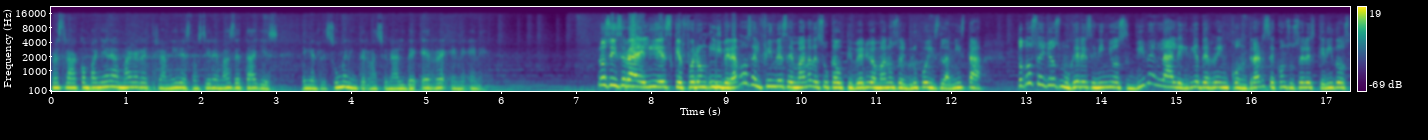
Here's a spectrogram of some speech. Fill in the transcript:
Nuestra compañera Margaret Ramírez nos tiene más detalles en el resumen internacional de RNN. Los israelíes que fueron liberados el fin de semana de su cautiverio a manos del grupo islamista, todos ellos mujeres y niños viven la alegría de reencontrarse con sus seres queridos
